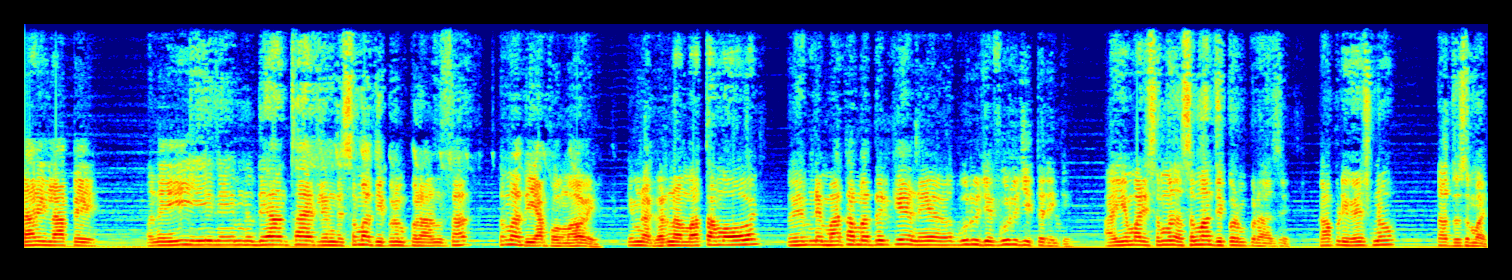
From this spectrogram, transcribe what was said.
નારી આપે અને એને એમને દેહાંત થાય એટલે એમને સમાધિ પરંપરા અનુસાર સમાધિ આપવામાં આવે. એમના ઘરના માતામાં હોય, તો એમને માતામાં તરીકે અને ગુરુજી ગુરુજી તરીકે. આ અમારી સમા- સમાધિ પરંપરા છે. કાપડી, વૈષ્ણવ, સાધુ સમાજ.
